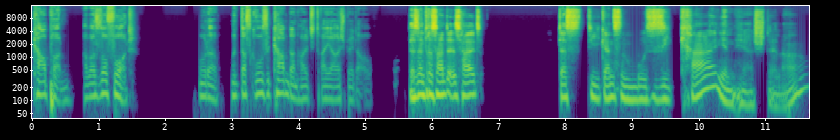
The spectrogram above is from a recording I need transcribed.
kapern, aber sofort. Oder? Und das Große kam dann halt drei Jahre später auch. Das Interessante ist halt, dass die ganzen Musikalienhersteller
